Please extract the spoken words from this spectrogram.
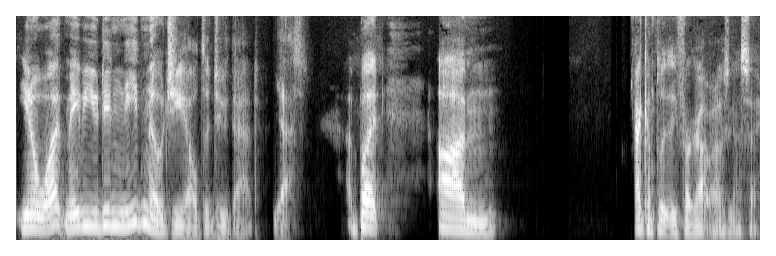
You know what? Maybe you didn't need an OGL to do that. Yes. But um, I completely forgot what I was going to say.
